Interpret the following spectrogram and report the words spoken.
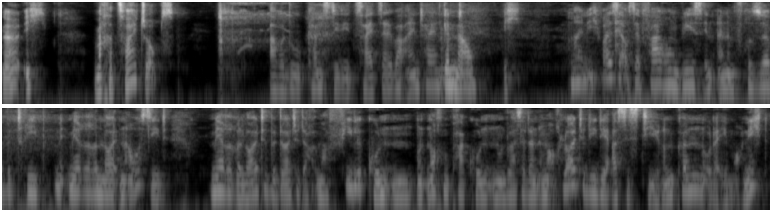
ne, ich mache zwei Jobs. Aber du kannst dir die Zeit selber einteilen. Genau. ich meine, ich weiß ja aus Erfahrung, wie es in einem Friseurbetrieb mit mehreren Leuten aussieht. Mehrere Leute bedeutet auch immer viele Kunden und noch ein paar Kunden und du hast ja dann immer auch Leute, die dir assistieren können oder eben auch nicht.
